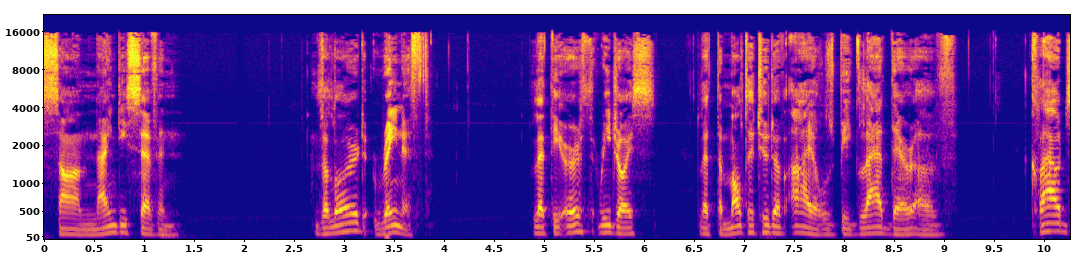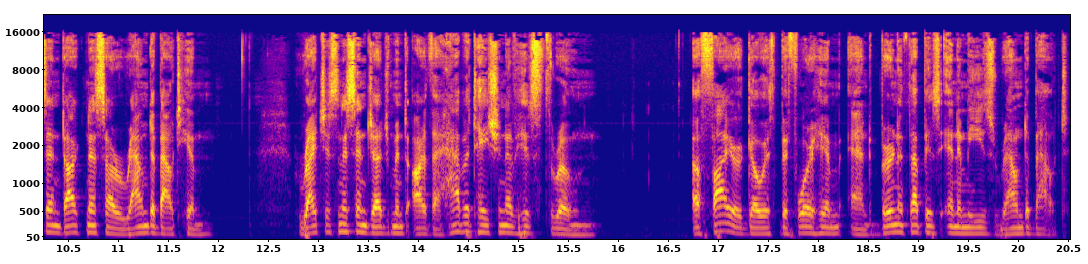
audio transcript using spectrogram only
Psalm 97 The Lord reigneth. Let the earth rejoice, let the multitude of isles be glad thereof. Clouds and darkness are round about him. Righteousness and judgment are the habitation of his throne. A fire goeth before him, and burneth up his enemies round about.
